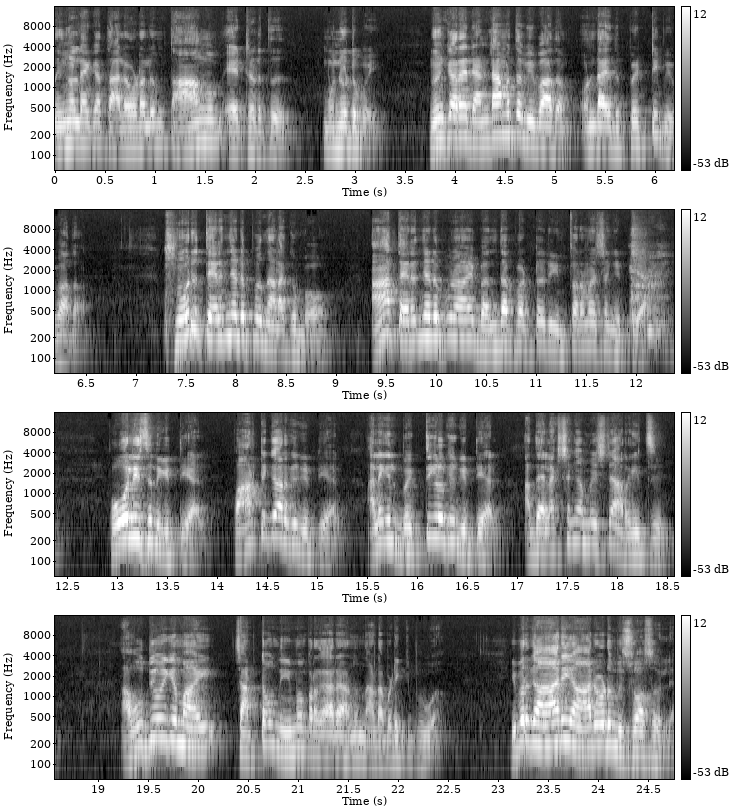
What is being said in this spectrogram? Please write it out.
നിങ്ങളുടെയൊക്കെ തലോടലും താങ്ങും ഏറ്റെടുത്ത് മുന്നോട്ട് പോയി. നിങ്ങൾക്കറിയാം രണ്ടാമത്തെ വിവാദം ഉണ്ടായത് പെട്ടി വിവാദമാണ്. ഒരു തെരഞ്ഞെടുപ്പ് നടക്കുമ്പോൾ ആ തെരഞ്ഞെടുപ്പുമായി ബന്ധപ്പെട്ട് ഒരു ഇൻഫർമേഷൻ കിട്ടിയാൽ പോലീസിന് കിട്ടിയാൽ പാർട്ടിക്കാർക്ക് കിട്ടിയാൽ അല്ലെങ്കിൽ വ്യക്തികൾക്ക് കിട്ടിയാൽ അത് ഇലക്ഷൻ കമ്മീഷനെ അറിയിച്ച് ഔദ്യോഗികമായി ചട്ടവും നിയമം പ്രകാരമാണ് നടപടിക്ക് പോവുക. ഇവർക്ക് ആരെയും ആരോടും വിശ്വാസമില്ല.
